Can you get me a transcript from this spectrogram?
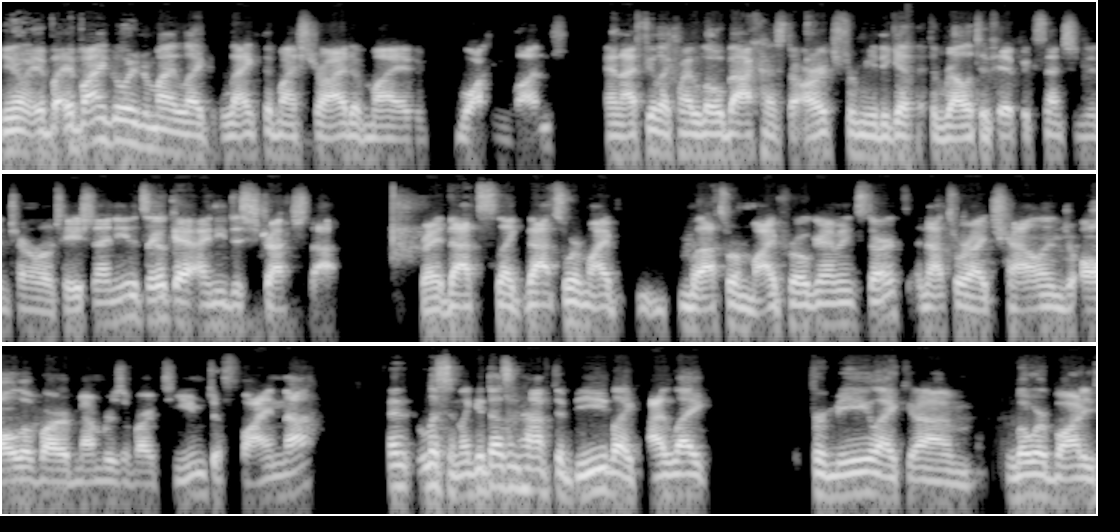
You know, if, if I go into my like length of my stride of my walking lunge, and I feel like my low back has to arch for me to get the relative hip extension internal rotation I need. It's like, okay, I need to stretch that. Right. That's like that's where my that's where my programming starts. And that's where I challenge all of our members of our team to find that. And listen, like it doesn't have to be like I like for me, like um lower body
